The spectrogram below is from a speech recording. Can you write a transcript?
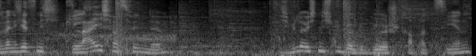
Also wenn ich jetzt nicht gleich was finde, ich will euch nicht über Gebühr strapazieren.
